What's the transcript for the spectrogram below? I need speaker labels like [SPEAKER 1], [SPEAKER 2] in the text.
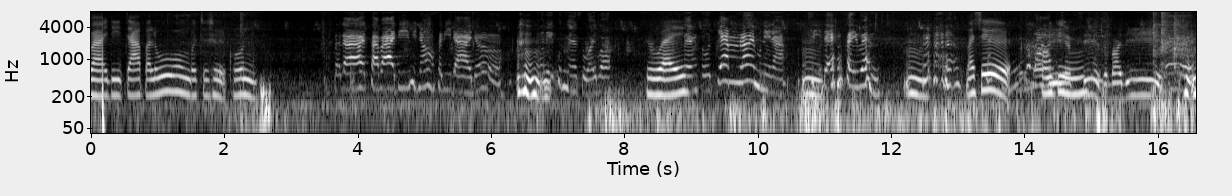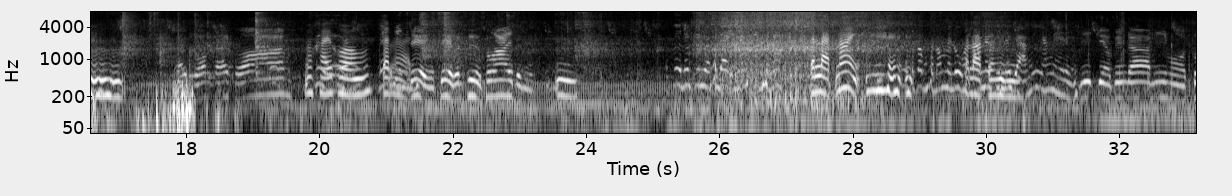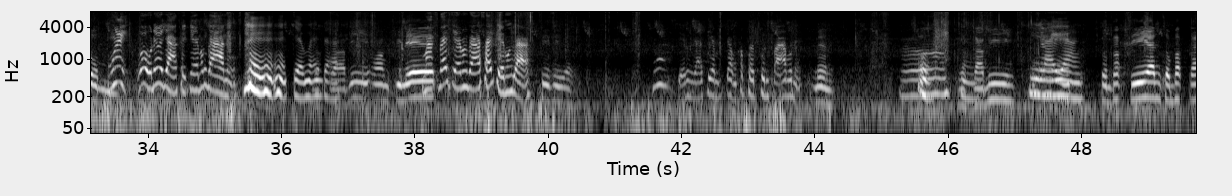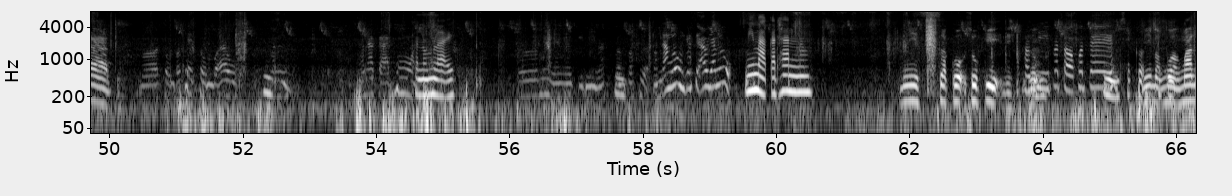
[SPEAKER 1] สบายดีจ้าปะลุงบัจสุดคน
[SPEAKER 2] สบายสบายดีพี่น้องสวีดายเด้อมื้อนี้คุณแม่สวยบ่
[SPEAKER 1] สวย
[SPEAKER 2] แต่งตัวแจ่มเลยมื้อนี้นะ
[SPEAKER 1] อืม
[SPEAKER 2] สีแดงใส่แว่น
[SPEAKER 1] อืมมาชื่อของกิน
[SPEAKER 3] ซี่สบายดีขายของขายของ
[SPEAKER 1] มาขายของตลาด
[SPEAKER 3] เจ๊เจ๊มันซื้อช่วยเป็นไง
[SPEAKER 1] อืม
[SPEAKER 2] คือน้ำกินว่าเขาได้อีหยังกินเนาะ
[SPEAKER 1] ตลาดน้อย
[SPEAKER 2] ต้มขนมให้ลูกให้หลานได้กินได้อย่างนี้ยังแน่นี่
[SPEAKER 3] มีเกี่ยวเพียงดา มีห่อสม
[SPEAKER 2] ไม่ว้าวเนี่ยอยากใส่แกบังดานี่
[SPEAKER 1] เจียวแมงดา
[SPEAKER 3] มีออมกิเล็
[SPEAKER 2] มัก
[SPEAKER 3] ก
[SPEAKER 2] ได้แกบังดาใส่แกบังดา
[SPEAKER 3] พี่พี่
[SPEAKER 2] แกบังดาเทียมจำเขาเปิดพื้นฟ้าบ่นี่
[SPEAKER 3] แม่น
[SPEAKER 2] เอ
[SPEAKER 1] โอ้
[SPEAKER 2] อ
[SPEAKER 3] แล้วก็มี
[SPEAKER 1] มีหลายอย่าง
[SPEAKER 3] สมผักเสียน สมผักกาด
[SPEAKER 2] บ่สมประเภทสมบ่เอามัน มันอากาศร้อ
[SPEAKER 1] ข
[SPEAKER 2] น
[SPEAKER 1] นมหลาย
[SPEAKER 2] เออมีหยังกินนี่วะต้มกระเสือกนั่งลงจะสิเอายังลูก
[SPEAKER 1] มีหมากกระทันน
[SPEAKER 3] มีสะโกะสุกินี่
[SPEAKER 2] เขาทีปลาตอกปลาเต้ำ
[SPEAKER 1] อืมสะกด
[SPEAKER 3] มีหมักม่วงมัน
